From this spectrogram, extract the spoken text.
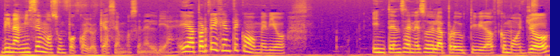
dinamicemos un poco lo que hacemos en el día. Y aparte hay gente como medio intensa en eso de la productividad como yo.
